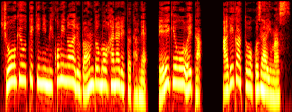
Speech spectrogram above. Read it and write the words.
商業的に見込みのあるバンドも離れたため、営業を終えた。ありがとうございます。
